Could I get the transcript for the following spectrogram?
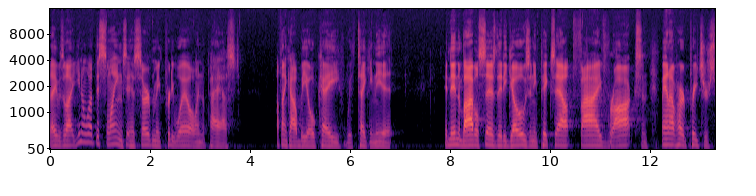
David was like, You know what? This sling has served me pretty well in the past. I think I'll be okay with taking it. And then the Bible says that he goes and he picks out five rocks. And man, I've heard preachers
